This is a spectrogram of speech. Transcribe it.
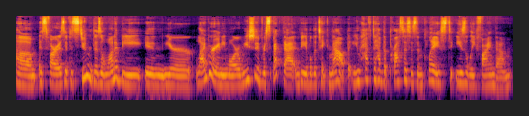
Um, as far as if a student doesn't want to be in your library anymore, we should respect that and be able to take them out. But you have to have the processes in place to easily find them,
